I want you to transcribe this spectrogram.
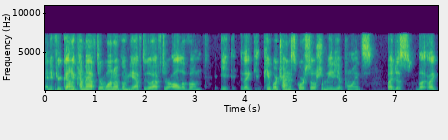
And if you're gonna come after one of them, you have to go after all of them. It, like people are trying to score social media points by just like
